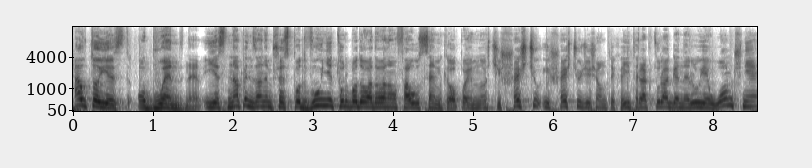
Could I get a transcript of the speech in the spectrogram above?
Auto jest obłędne i jest napędzane przez podwójnie turbodoładowaną V8 o pojemności 6,6 litra, która generuje łącznie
